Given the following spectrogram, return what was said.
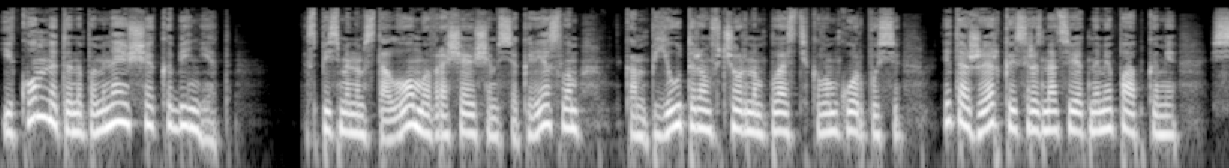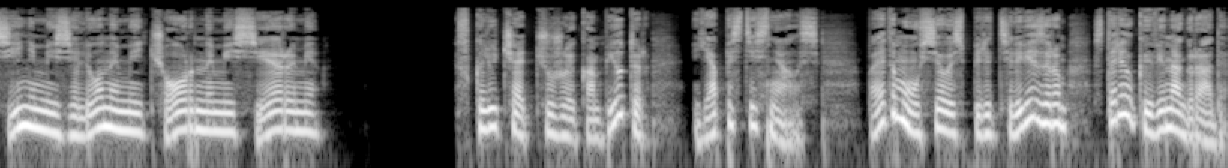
и комната, напоминающая кабинет, с письменным столом и вращающимся креслом, компьютером в черном пластиковом корпусе, этажеркой с разноцветными папками, синими, зелеными, черными, серыми. Включать чужой компьютер я постеснялась, поэтому уселась перед телевизором с тарелкой винограда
